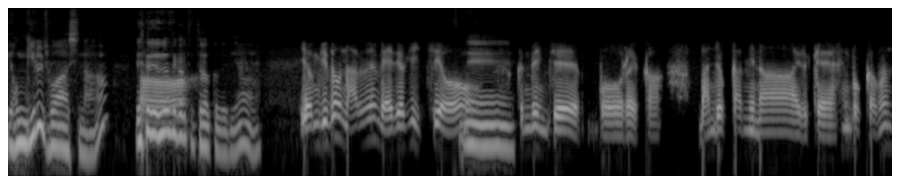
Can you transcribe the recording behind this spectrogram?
연기를 좋아하시나 이런 어. 생각도 들었거든요. 연기도 나름의 매력이 있지요. 네. 근데 이제 뭐랄까 만족감이나 이렇게 행복감은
